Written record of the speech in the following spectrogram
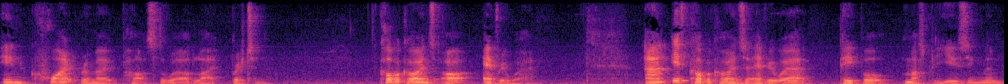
in quite remote parts of the world like Britain. Copper coins are everywhere. And if copper coins are everywhere, people must be using them.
